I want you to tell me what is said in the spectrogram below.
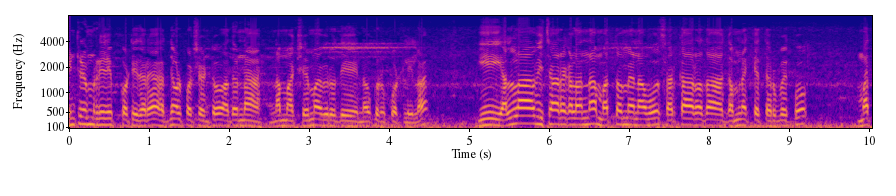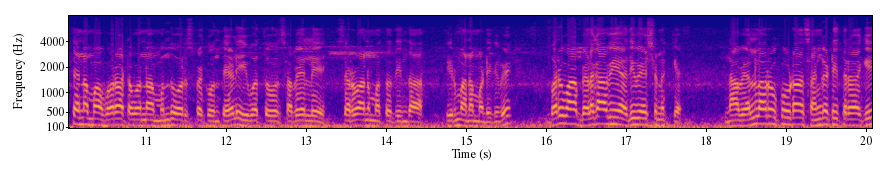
ಇಂಟ್ರಿಮ್ ರಿಲೀಫ್ ಕೊಟ್ಟಿದ್ದಾರೆ. ಹದಿನೇಳು ಪರ್ಸೆಂಟು ಅದನ್ನು ನಮ್ಮ ಕ್ಷೇಮಾಭಿವೃದ್ಧಿ ನೌಕರರು ಕೊಡಲಿಲ್ಲ ಈ ಎಲ್ಲ ವಿಚಾರಗಳನ್ನು ಮತ್ತೊಮ್ಮೆ ನಾವು ಸರ್ಕಾರದ ಗಮನಕ್ಕೆ ತರಬೇಕು. ಮತ್ತೆ ನಮ್ಮ ಹೋರಾಟವನ್ನು ಮುಂದುವರಿಸಬೇಕು ಅಂತೇಳಿ ಇವತ್ತು ಸಭೆಯಲ್ಲಿ ಸರ್ವಾನುಮತದಿಂದ ತೀರ್ಮಾನ ಮಾಡಿದ್ದೀವಿ. ಬರುವ ಬೆಳಗಾವಿ ಅಧಿವೇಶನಕ್ಕೆ ನಾವೆಲ್ಲರೂ ಕೂಡ ಸಂಘಟಿತರಾಗಿ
